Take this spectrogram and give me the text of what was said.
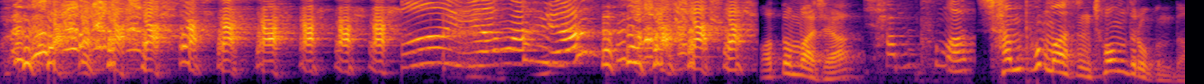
맛이야? 어떤 맛이야? 샴푸 맛? 샴푸 맛은 처음 들어본다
